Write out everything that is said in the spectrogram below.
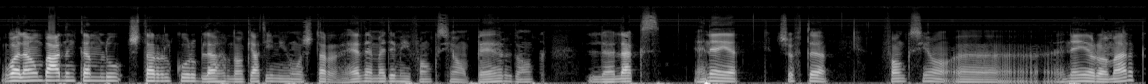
voilà ومن بعد نكملو شطر ال courbe الآخر donc يعطيني هو شطر. هذا مادام هي fonction paire. donc l'axe. هنايا شفت fonction آه هنايا remarque.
